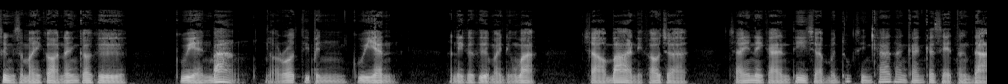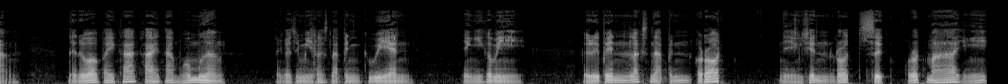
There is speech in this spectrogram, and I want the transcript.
ซึ่งสมัยก่อนนั้นก็คือเกวียนบ้าง รถที่เป็นเกวียน อันนี้ก็คือหมายถึงว่า ชาวบ้านนี่เขาจะ ใช้ในการที่จะบรรทุกสินค้าทางการเกษตรต่างๆ หรือว่าไปค้าขายตามหัวเมืองนั่นก็จะมีลักษณะเป็นเกวียน อย่างนี้ก็มี หรือเป็นลักษณะเป็นรถ อย่างเช่น รถศึก รถม้าอย่างนี้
